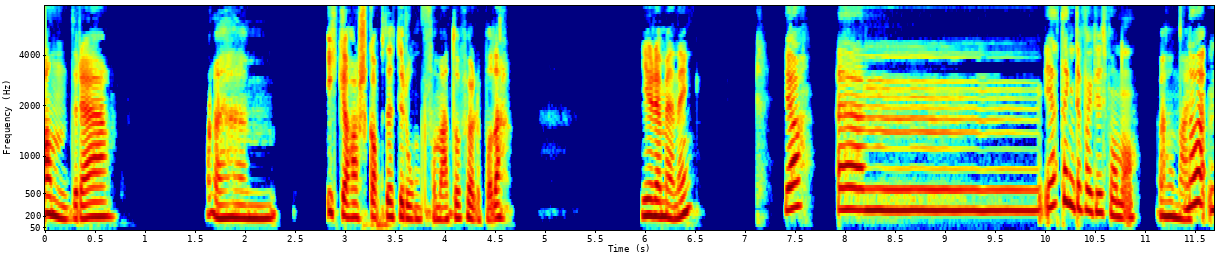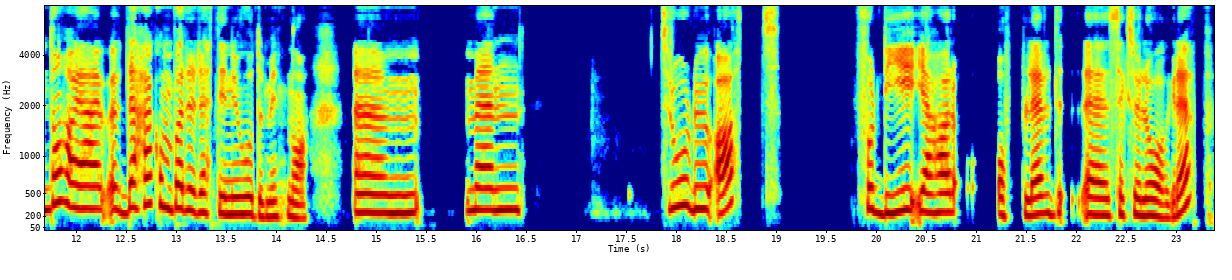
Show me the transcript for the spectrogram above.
andre um, ikke har skapt et rom for meg til å føle på det. Gir det mening? Ja. Um, jeg tenkte faktisk på noe. Oh. Nå, nå har jeg Det her kommer bare rett inn i hodet mitt nå. Um, men tror du at fordi jeg har opplevd eh, seksuelle overgrep,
